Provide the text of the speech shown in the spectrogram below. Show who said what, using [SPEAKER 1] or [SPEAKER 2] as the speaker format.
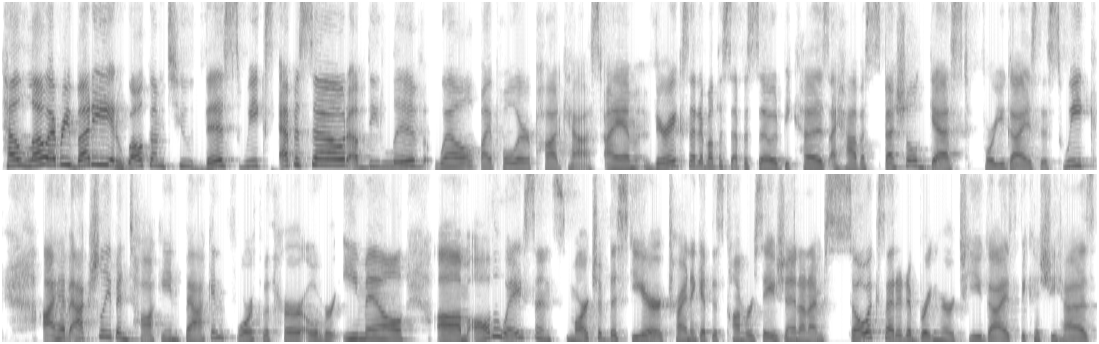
[SPEAKER 1] Hello, everybody, and welcome to this week's episode of the Live Well Bipolar podcast. I am very excited about this episode because I have a special guest for you guys this week. I have actually been talking back and forth with her over email um, all the way since March of this year, trying to get this conversation. And I'm so excited to bring her to you guys because she has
